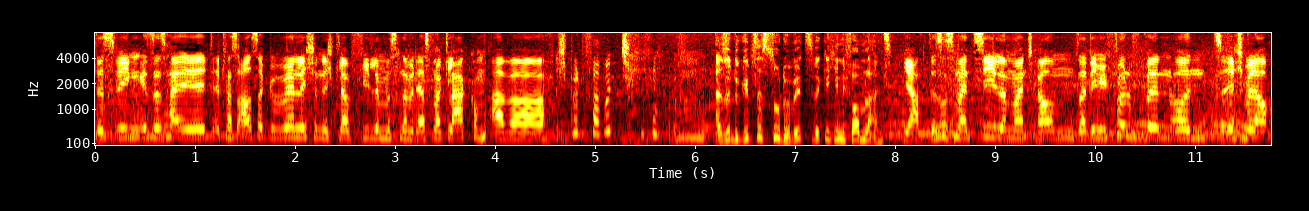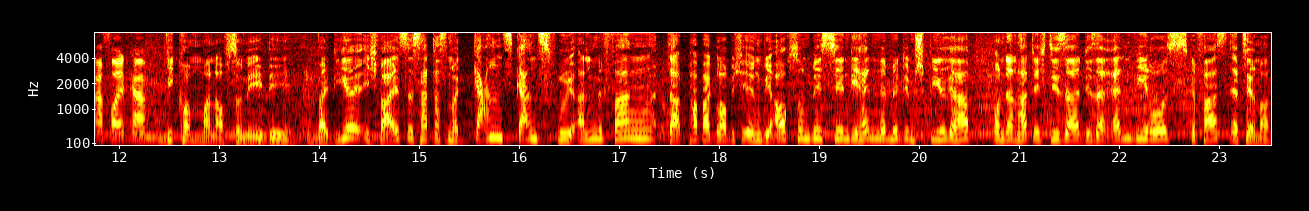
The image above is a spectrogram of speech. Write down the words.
Deswegen ist es halt etwas außergewöhnlich und ich glaube, viele müssen damit erstmal klarkommen. Aber ich bin verrückt. Also du gibst es zu, du willst wirklich in die Formel 1? Ja, das ist mein Ziel und mein Traum, seitdem ich fünf bin und ich will auch Erfolg haben. Wie kommt man auf so eine Idee? Bei dir, ich weiß es, hat das mal ganz, ganz früh angefangen. Da hat Papa, glaube ich, irgendwie auch so ein bisschen die Hände mit im Spiel gehabt. Und dann hatte ich dieser, dieser Rennvirus gefasst. Erzähl mal.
